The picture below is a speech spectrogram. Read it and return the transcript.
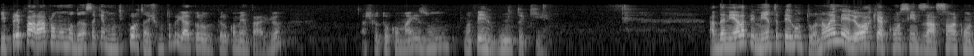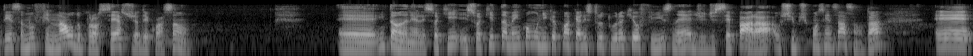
e preparar para uma mudança que é muito importante. Muito obrigado pelo, pelo comentário, viu? Acho que eu estou com mais um, uma pergunta aqui. A Daniela Pimenta perguntou: não é melhor que a conscientização aconteça no final do processo de adequação? É, então, Daniela, isso aqui, isso aqui também comunica com aquela estrutura que eu fiz, né, de, de separar os tipos de conscientização, tá? É,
